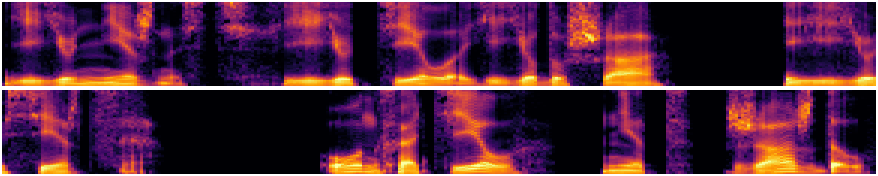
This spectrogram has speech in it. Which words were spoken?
ее нежность, ее тело, ее душа и ее сердце. Он хотел, нет, жаждал,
